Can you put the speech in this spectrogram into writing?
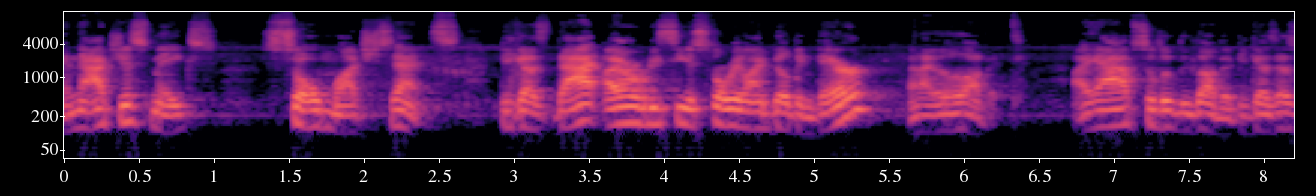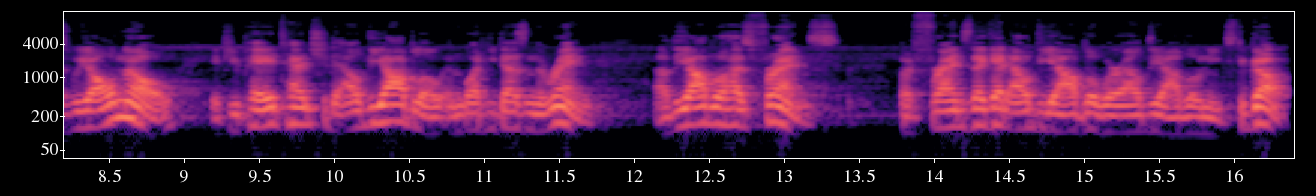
and that just makes so much sense because that I already see a storyline building there, and I love it. I absolutely love it because, as we all know, if you pay attention to El Diablo and what he does in the ring, El Diablo has friends, but friends that get El Diablo where El Diablo needs to go.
